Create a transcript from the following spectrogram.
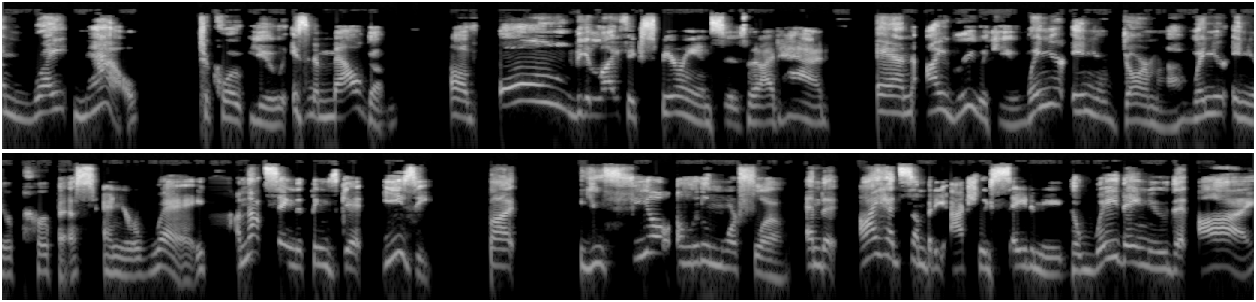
am right now, to quote you, is an amalgam of all the life experiences that I've had and I agree with you. When you're in your dharma, when you're in your purpose and your way, I'm not saying that things get easy, but you feel a little more flow. And that I had somebody actually say to me the way they knew that I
